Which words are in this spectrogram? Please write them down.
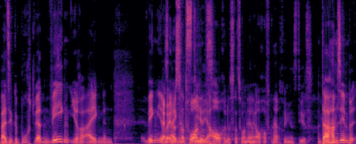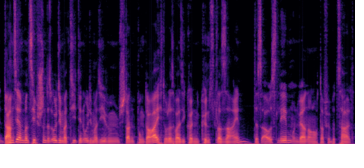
weil sie gebucht werden wegen ihrer eigenen wegen ihres ja, aber Illustratoren Stils. ja auch. Illustratoren ja. werden ja auch aufgebucht ja. wegen des Stils. Und da haben sie im, da haben sie im Prinzip schon das Ultimati den ultimativen Standpunkt erreicht, oder? Weil sie können Künstler sein, das ausleben und werden auch noch dafür bezahlt.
